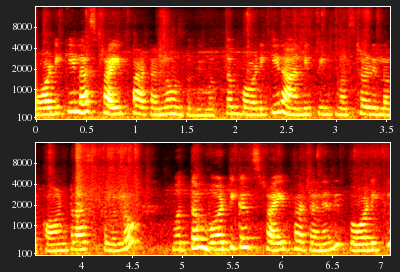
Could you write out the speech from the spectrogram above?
బాడీకి ఇలా స్ట్రైట్ ప్యాటర్న్లో ఉంటుంది. మొత్తం బాడీకి రాణి పింక్ మస్టర్డ్ ఇలా కాంట్రాస్ట్ కలర్లో మొత్తం వర్టికల్ స్ట్రైప్ ప్యాటర్న్ అనేది బాడీకి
